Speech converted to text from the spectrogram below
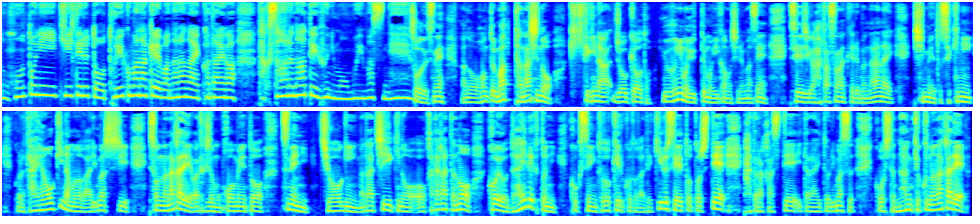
あの本当に聞いてると取り組まなければならない課題がたくさんあるなというふうにも思いますね。そうですね。あの本当に待ったなしの危機的な状況というふうにも言ってもいいかもしれません。政治が果たさなければならない使命と責任、これは大変大きなものがありますし、そんな中で私ども公明党常に地方議員また地域の方々の声をダイレクトに国政に届けることができる政党として働かせていただいております。こうした難局の中で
